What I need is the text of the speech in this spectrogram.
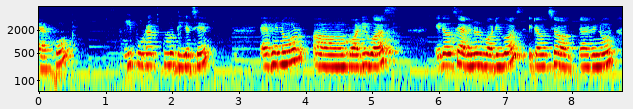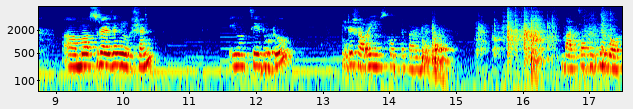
দেখো, এই প্রোডাক্টগুলো দিয়েছে অ্যাভেনোর বডি ওয়াশ এটা হচ্ছে অ্যাভেনোর বডি ওয়াশ এটা হচ্ছে অ্যাভেনোর ময়শ্চারাইজিং লোশন এই হচ্ছে দুটো। এটা সবাই ইউজ করতে পারবে। বাচ্চা থেকে বড়।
